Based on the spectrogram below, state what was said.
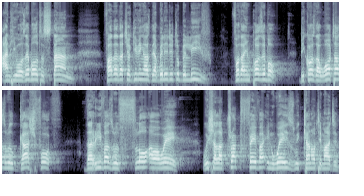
and he was able to stand. Father, that you're giving us the ability to believe for the impossible because the waters will gush forth, the rivers will flow our way, we shall attract favor in ways we cannot imagine.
